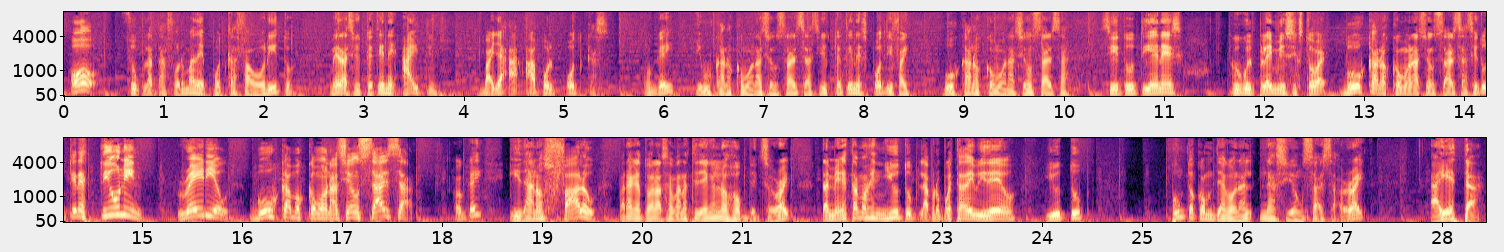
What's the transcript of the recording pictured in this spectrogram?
o su plataforma de podcast favorito. Mira, si usted tiene iTunes, vaya a Apple Podcast, ¿ok? Y búscanos como Nación Salsa. Si usted tiene Spotify, búscanos como Nación Salsa. Si tú tienes Google Play Music Store, búscanos como Nación Salsa. Si tú tienes Tuning Radio, búscanos como Nación Salsa. ¿ok? Y danos follow para que todas las semanas te lleguen los updates, ¿alright? También estamos en YouTube, la propuesta de video, youtube.com diagonal Nación Salsa, ¿alright? Ahí está.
